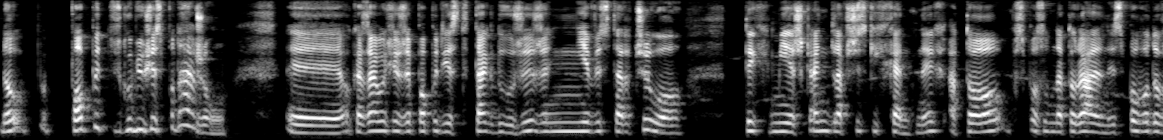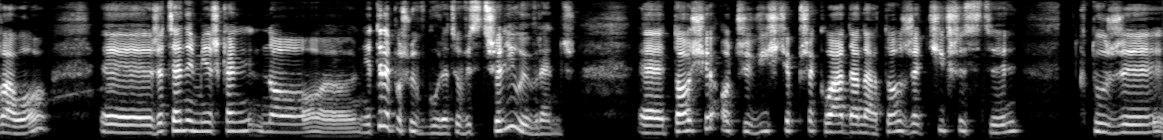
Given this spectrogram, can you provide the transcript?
no, popyt zgubił się z podażą. E, okazało się, że popyt jest tak duży, że nie wystarczyło tych mieszkań dla wszystkich chętnych, a to w sposób naturalny spowodowało, że ceny mieszkań no, nie tyle poszły w górę, co wystrzeliły wręcz. To się oczywiście przekłada na to, że ci wszyscy którzy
